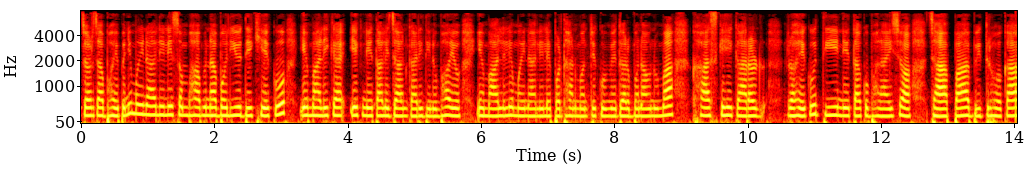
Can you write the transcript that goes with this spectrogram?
चर्चा भए पनि मैनालीले सम्भावना बलियो देखिएको एमालेका एक नेताले जानकारी दिनुभयो। एमाले मैनालीलाई प्रधानमन्त्रीको उम्मेद्वार बनाउनुमा खास केही कारण रहेको ती नेताको भनाइ छ। झापा विद्रोहका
